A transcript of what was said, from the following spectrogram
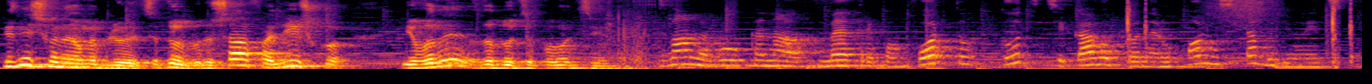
Пізніше вони омеблюються. Тут буде шафа, ліжко, і вони здадуться повноцінно. З вами був канал Метри комфорту. Тут цікаво про нерухомість та будівництво.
